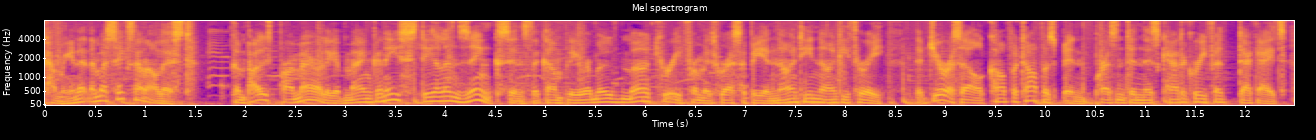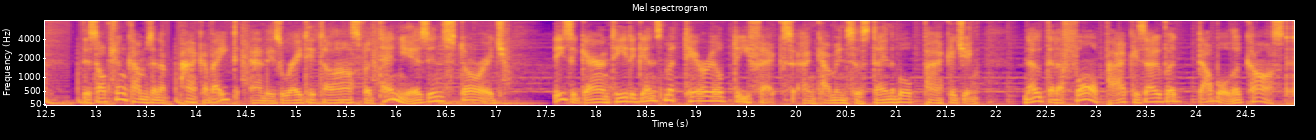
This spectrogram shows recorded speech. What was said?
Coming in at number 6 on our list, composed primarily of manganese, steel, and zinc since the company removed mercury from its recipe in 1993. The Duracell Coppertop has been present in this category for decades. This option comes in a pack of 8 and is rated to last for 10 years in storage. These are guaranteed against material defects and come in sustainable packaging. Note that a 4 pack is over double the cost.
